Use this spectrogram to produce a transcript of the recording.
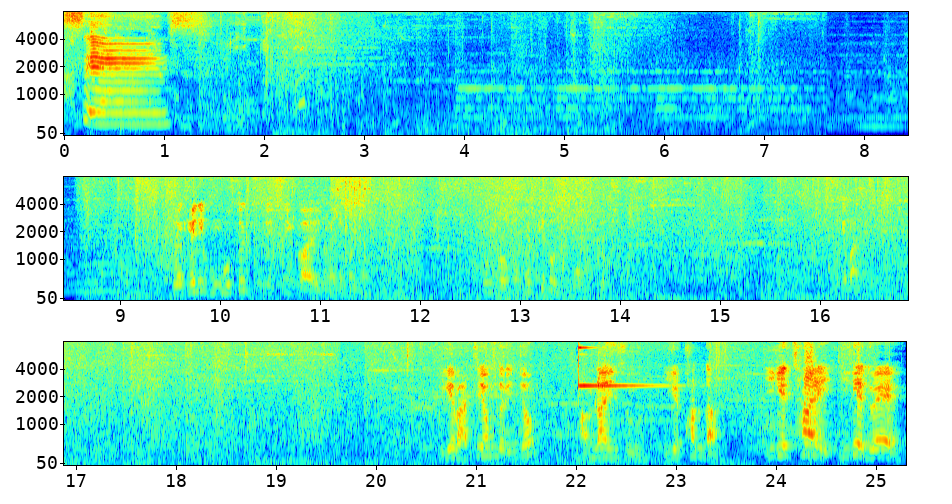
징센스 그래 괜히 공 못 쓸 수도 있으니까 이런 애들 가자 돈 넣어서 회피도 주고 그럽시다 이게 맞지 이게 맞지 형들 인정? 앞라인 수 이게 판단. 이게 차이. 이게 뇌.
